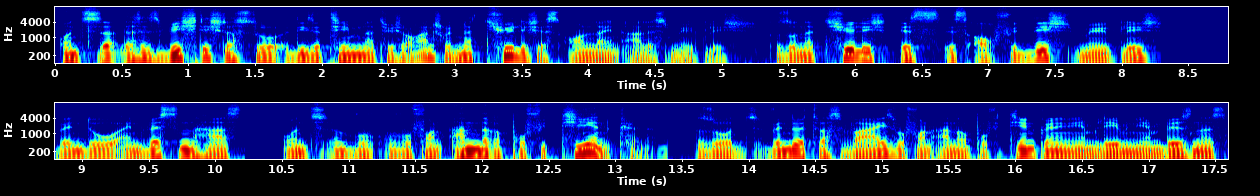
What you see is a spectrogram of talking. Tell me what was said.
Und das ist wichtig, dass du diese Themen natürlich auch ansprichst. Natürlich ist online alles möglich. Also natürlich ist es auch für dich möglich, wenn du ein Wissen hast und wo, wovon andere profitieren können. Also wenn du etwas weißt, wovon andere profitieren können in ihrem Leben, in ihrem Business,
